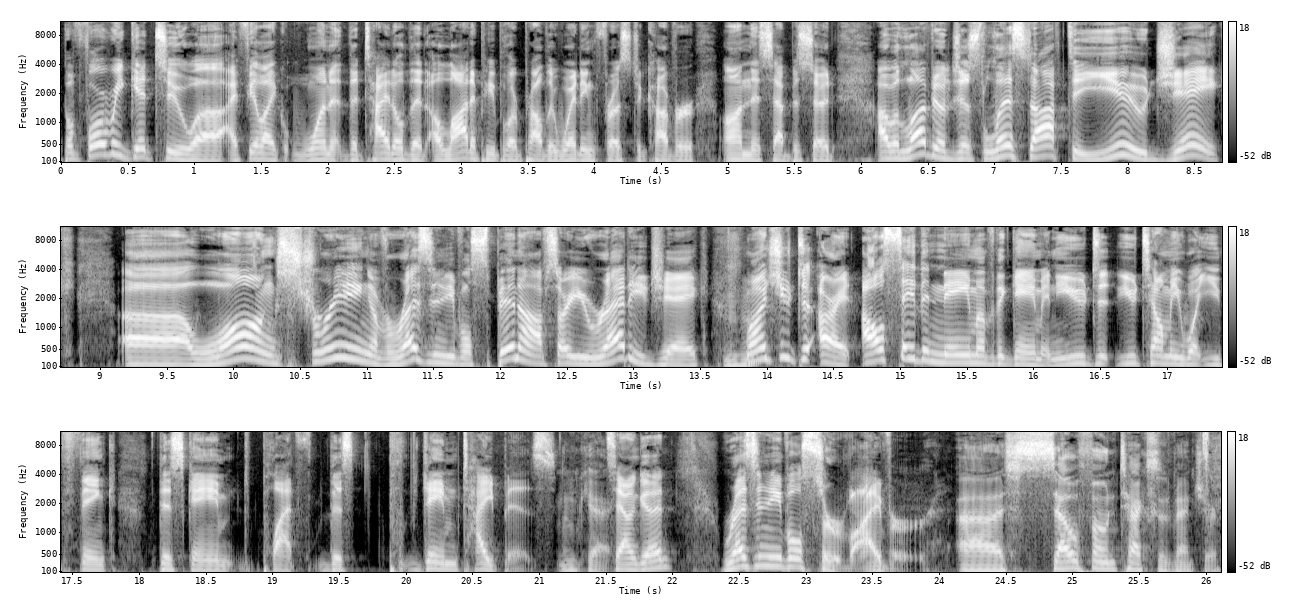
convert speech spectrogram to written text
Before we get to, uh, I feel like one the title that a lot of people are probably waiting for us to cover on this episode. I would love to just list off to you, Jake, uh, a long string of Resident Evil spin-offs. Are you ready, Jake? Why don't you? T- all right, I'll say the name of the game, and you t- you tell me what you think this game plat this p- game type is. Okay. sound good? Resident Evil Survivor. Uh, cell phone text adventure.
